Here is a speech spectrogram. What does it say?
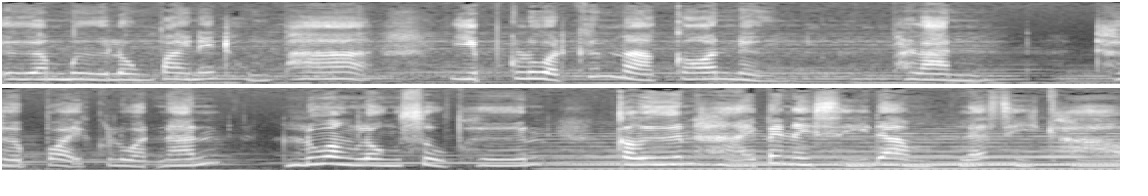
เอื้อมมือลงไปในถุงผ้า หยิบกลวดขึ้นมาก้อนหนึ่ง พลัน ธอปล่อยกลวดนั้นล่วงลงสู่พื้น กลืนหายไปในสีดำและสีขาว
